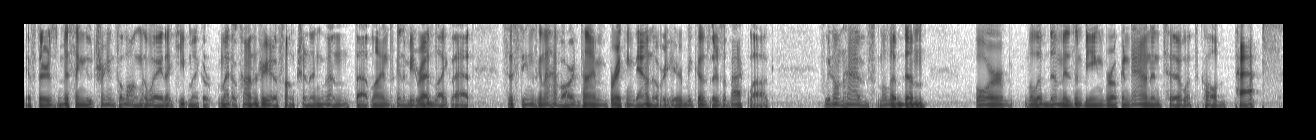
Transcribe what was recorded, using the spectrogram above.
If there's missing nutrients along the way that keep mitochondria functioning, then that line's going to be red like that. Cysteine's going to have a hard time breaking down over here because there's a backlog. If we don't have molybdenum, or molybdenum isn't being broken down into what's called PAPs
